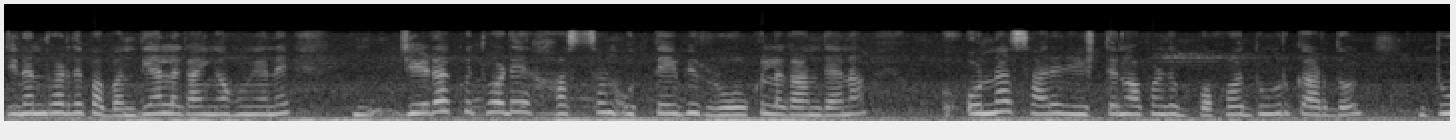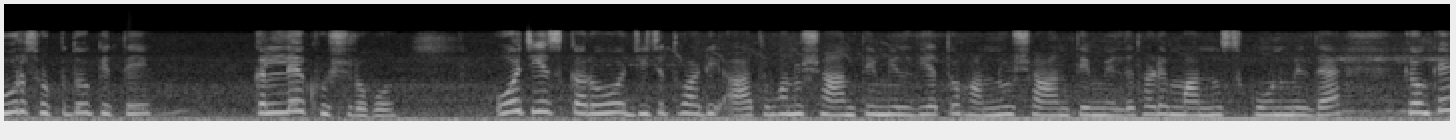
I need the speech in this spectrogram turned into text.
ਜਿਨ੍ਹਾਂ ਨੂੰ ਤੁਹਾਡੇ ਤੇ ਪਾਬੰਦੀਆਂ ਲਗਾਈਆਂ ਹੋਈਆਂ ਨੇ, ਜਿਹੜਾ ਕੋਈ ਤੁਹਾਡੇ ਹੱਸਣ ਉੱਤੇ ਵੀ ਰੋਕ ਲਗਾਉਂਦਾ ਹੈ ਨਾ, ਉਹਨਾਂ ਸਾਰੇ ਰਿਸ਼ਤੇ ਨੂੰ ਆਪਣੇ ਤੋਂ ਬਹੁਤ ਦੂਰ ਕਰ ਦਿਓ, ਦੂਰ ਸੁੱਟ ਦਿਓ ਕਿਤੇ, ਇਕੱਲੇ ਖੁਸ਼ ਰਹੋ। ਉਹ ਚੀਜ਼ ਕਰੋ ਜਿਹ 'ਚ ਤੁਹਾਡੀ ਆਤਮਾ ਨੂੰ ਸ਼ਾਂਤੀ ਮਿਲਦੀ ਹੈ, ਤੁਹਾਨੂੰ ਸ਼ਾਂਤੀ ਮਿਲਦੀ ਤੁਹਾਡੇ ਮਨ ਨੂੰ ਸਕੂਨ ਮਿਲਦਾ ਹੈ, ਕਿਉਂਕਿ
